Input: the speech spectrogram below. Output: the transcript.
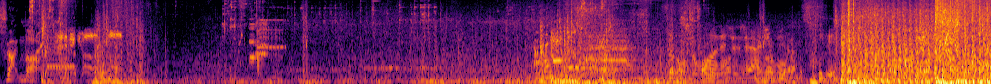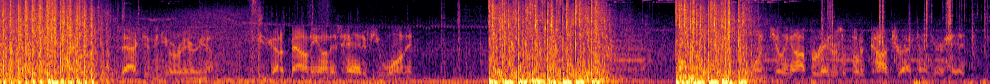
Track marked. Enemy car marked. One, this is active in your area. He's got a bounty on his head if you want it. One, killing operators will put a contract on your head.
